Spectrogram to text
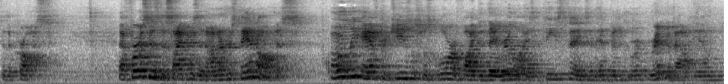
to the cross. At first, his disciples did not understand all this. Only after Jesus was glorified did they realize that these things that had been written about him,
